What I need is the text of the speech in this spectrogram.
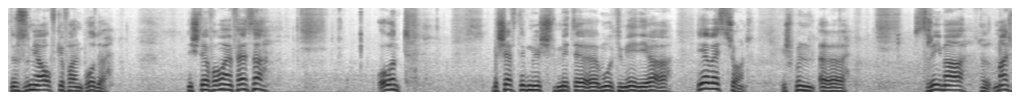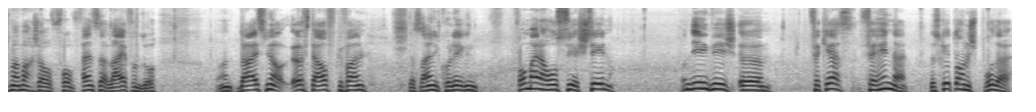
das ist mir aufgefallen, Bruder. Ich stehe vor meinem Fenster und beschäftige mich mit äh, Multimedia. Ihr wisst schon, ich bin äh, Streamer. Manchmal mache ich auch vom Fenster live und so. Und da ist mir öfter aufgefallen, dass einige Kollegen vor meiner Haustür stehen und irgendwie ähm, Verkehrs verhindern. Das geht doch nicht, Bruder.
